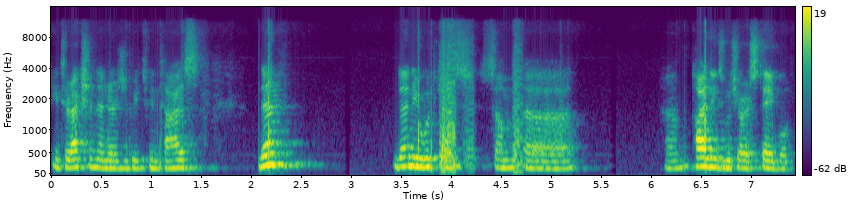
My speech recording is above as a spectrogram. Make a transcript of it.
interaction energy between tiles, then then you would get some uh, um, tilings which are stable.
